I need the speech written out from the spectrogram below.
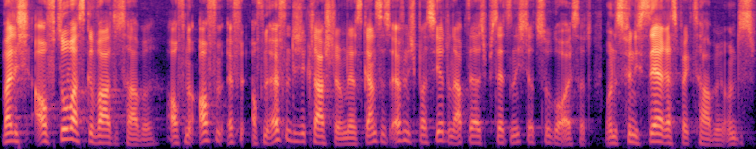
weil ich auf sowas gewartet habe, auf eine, offen, auf eine öffentliche Klarstellung. Denn das Ganze ist öffentlich passiert und Abdel hat sich bis jetzt nicht dazu geäußert. Und das finde ich sehr respektabel. Und es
